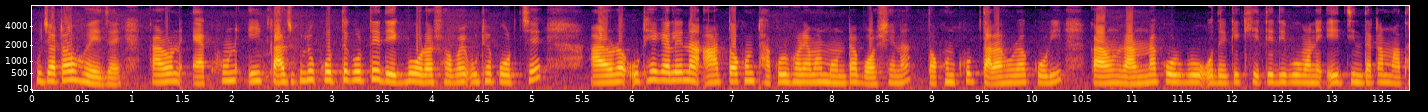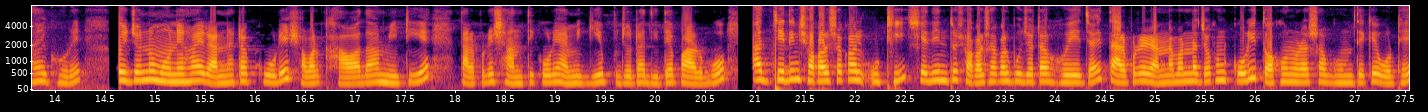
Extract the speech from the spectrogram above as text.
পূজাটাও হয়ে যায়। কারণ এখন এই কাজগুলো করতে করতে দেখব ওরা সবাই উঠে পড়ছে। আর ওরা উঠে গেলে না, আর তখন ঠাকুর ঘরে আমার মনটা বসে না। তখন খুব তাড়াহুড়া করি, কারণ রান্না করব, ওদেরকে খেতে দিব মানে এই চিন্তাটা মাথায় ঘোরে। ওই জন্য মনে হয় রান্নাটা করে সবার খাওয়া দাওয়া মিটিয়ে তারপরে শান্তি করে আমি গিয়ে পুজোটা দিতে পারব। আর যেদিন সকাল সকাল উঠি, সেদিন তো সকাল সকাল পূজাটা হয়ে যায়। তারপরে রান্নাবান্না যখন করি, তখন ওরা সব ঘুম থেকে ওঠে।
